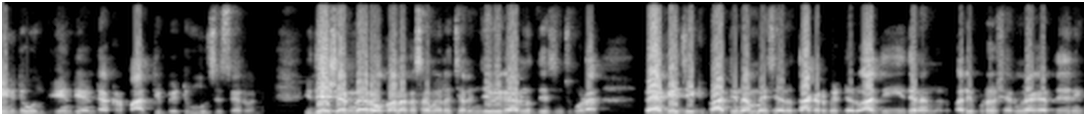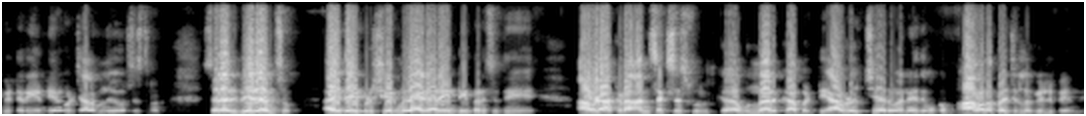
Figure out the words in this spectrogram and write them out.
నెగిటివ్ ఉంది. ఏంటి అంటే అక్కడ పార్టీ పెట్టి మూసేశారు అని. ఇదే షర్మిల గారు ఒకనొక సమయంలో చిరంజీవి గారిని ఉద్దేశించి కూడా ప్యాకేజీకి పార్టీని అమ్మేశారు తాకట్టు పెట్టారు అది ఇదేని అన్నారు మరి ఇప్పుడు షర్మిలా గారు దేనికి పెట్టారు ఏంటి అని కూడా చాలా మంది విమర్శిస్తున్నారు. సరే అది వేరే అంశం. అయితే ఇప్పుడు షర్మిలా గారు ఏంటి పరిస్థితి? ఆవిడ అక్కడ అన్సక్సెస్ఫుల్గా ఉన్నారు కాబట్టి ఆవిడ వచ్చారు అనేది ఒక భావన ప్రజల్లోకి వెళ్ళిపోయింది.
